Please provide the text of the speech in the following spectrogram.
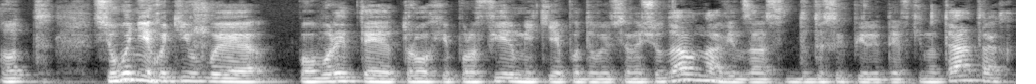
От сьогодні я хотів би поговорити трохи про фільм, який я подивився нещодавно. Він зараз до, до сих пір йде в кінотеатрах.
